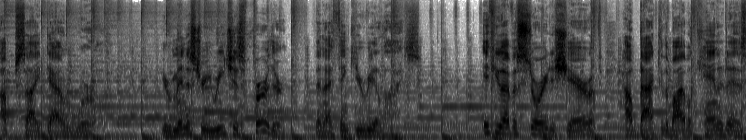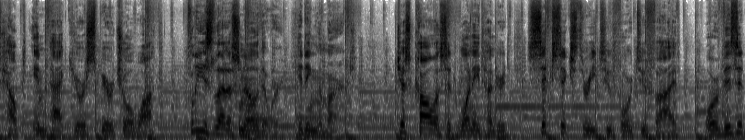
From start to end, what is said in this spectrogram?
upside down world. Your ministry reaches further than I think you realize. If you have a story to share of how Back to the Bible Canada has helped impact your spiritual walk, please let us know that we're hitting the mark. Just call us at 1 800 663 2425 or visit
